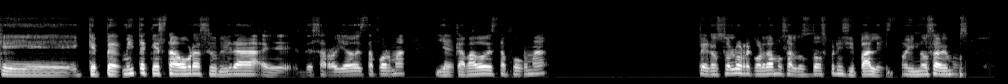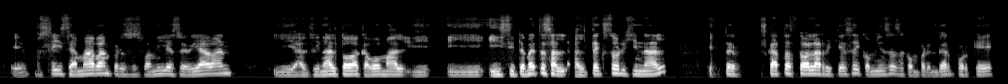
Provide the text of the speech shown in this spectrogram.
que, permite que esta obra se hubiera eh, desarrollado de esta forma y acabado de esta forma, pero solo recordamos a los dos principales, ¿no? Y no sabemos, eh, pues sí, se amaban, pero sus familias se odiaban y al final todo acabó mal. Y, y, si te metes al, texto original, te rescatas toda la riqueza y comienzas a comprender por qué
